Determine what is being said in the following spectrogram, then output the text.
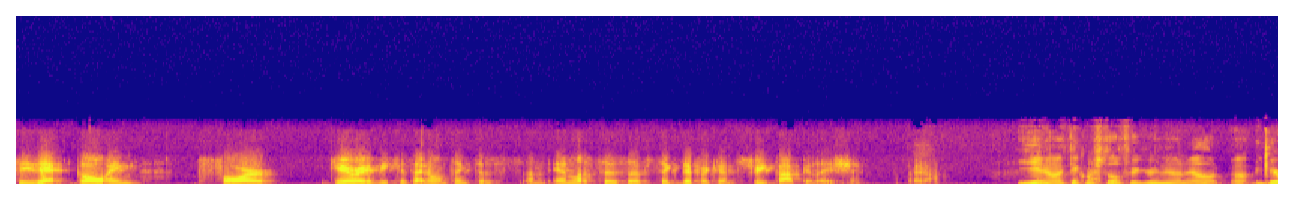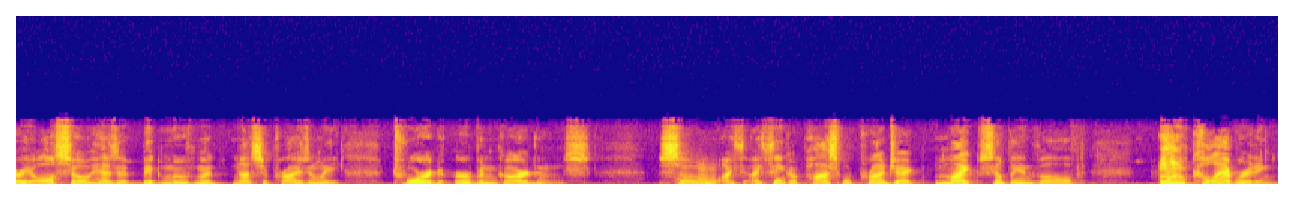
see that going for Gary because I don't think there's um, unless there's a significant street population. You know. Yeah, I think we're still figuring that out. Uh, Gary also has a big movement, not surprisingly, toward urban gardens. So Mhm. I, th- I think a possible project might simply involve collaborating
